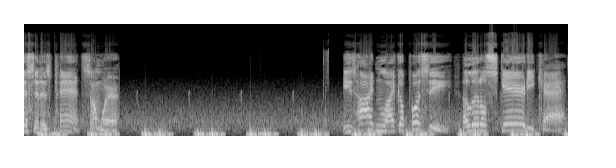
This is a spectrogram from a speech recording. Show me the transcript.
pissing his pants somewhere. He's hiding like a pussy, a little scaredy cat.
